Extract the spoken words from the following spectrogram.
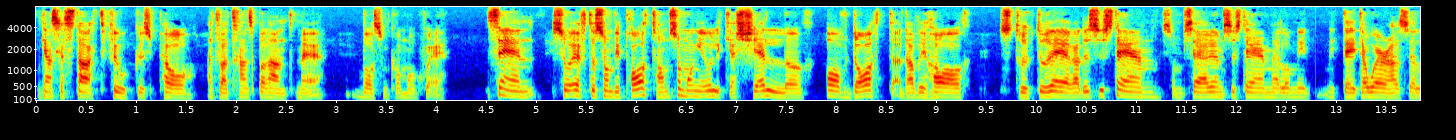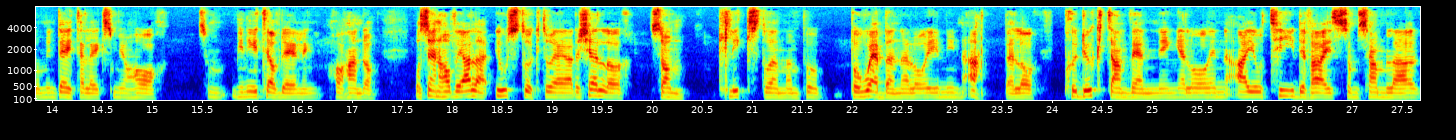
ganska starkt fokus på att vara transparent med vad som kommer att ske. Sen så eftersom vi pratar om så många olika källor av data där vi har strukturerade system som CRM-system eller mitt, mitt data warehouse eller min data lake som jag har, som min IT-avdelning har hand om. Och sen har vi alla ostrukturerade källor som klickströmmen på, på webben eller i min app eller produktanvändning eller en IoT-device som samlar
